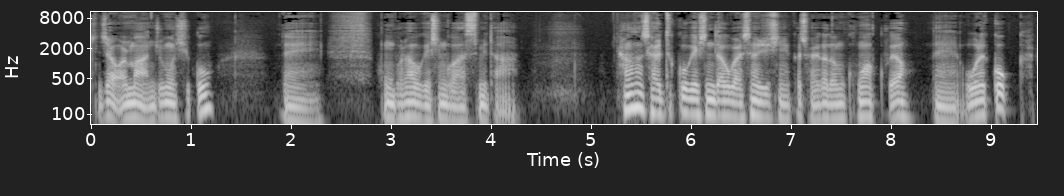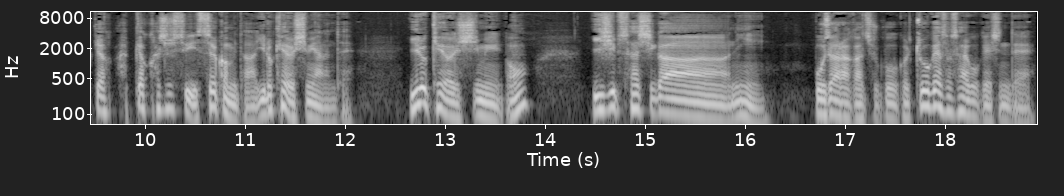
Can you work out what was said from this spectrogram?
진짜 얼마 안 주무시고 네 공부를 하고 계신 것 같습니다. 항상 잘 듣고 계신다고 말씀해 주시니까 저희가 너무 고맙고요. 네 올해 꼭 합격 합격하실 수 있을 겁니다. 이렇게 열심히 하는데 이렇게 열심히 어 24시간이 모자라 가지고 그걸 쪼개서 살고 계신데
